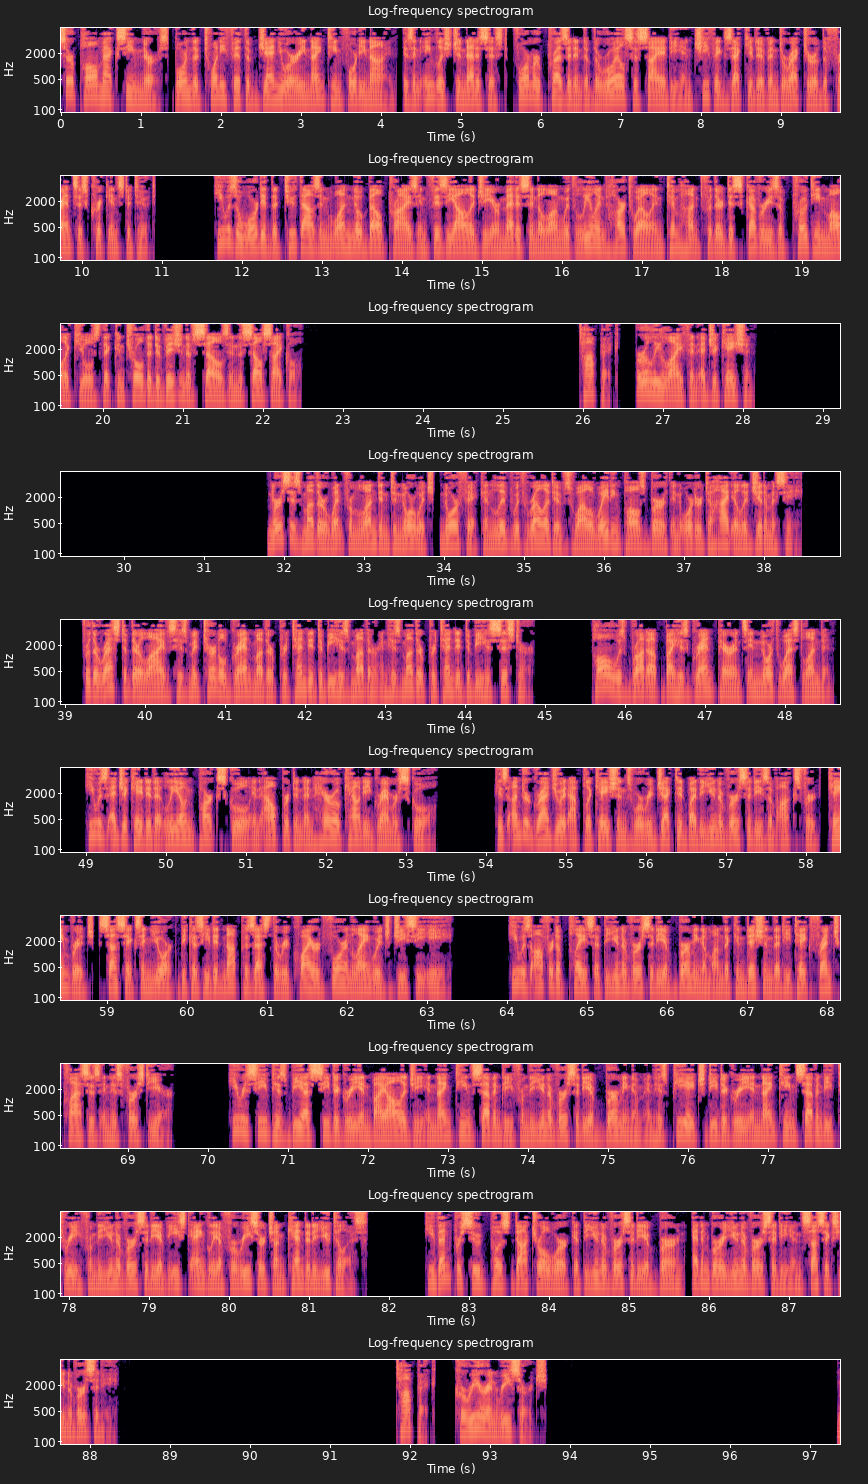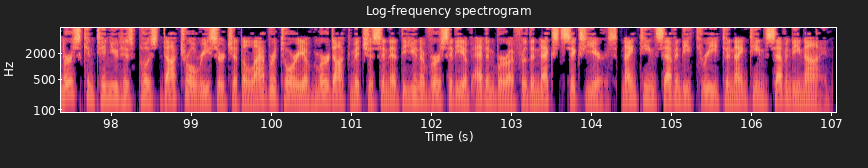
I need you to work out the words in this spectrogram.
Sir Paul Maxime Nurse born the 25th of January 1949 is an English geneticist former president of the Royal Society and chief executive and director of the Francis Crick Institute. He was awarded the 2001 Nobel Prize in Physiology or Medicine along with Leland Hartwell and Tim Hunt for their discoveries of protein molecules that control the division of cells in the cell cycle. Early life and education Nurse's mother went from London to Norwich, Norfolk and lived with relatives while awaiting Paul's birth in order to hide illegitimacy. For the rest of their lives his maternal grandmother pretended to be his mother and his mother pretended to be his sister. Paul was brought up by his grandparents in north-west London. He was educated at Lyon Park School in Alperton and Harrow County Grammar School. His undergraduate applications were rejected by the universities of Oxford, Cambridge, Sussex and York because he did not possess the required foreign language GCE. He was offered a place at the University of Birmingham on the condition that he take French classes in his first year. He received his BSc degree in biology in 1970 from the University of Birmingham and his PhD degree in 1973 from the University of East Anglia for research on Candida utilis. He then pursued postdoctoral work at the University of Bern, Edinburgh University and Sussex University. Career and research Nurse continued his postdoctoral research at the laboratory of Murdoch Mitchison at the University of Edinburgh for the next six years 1973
